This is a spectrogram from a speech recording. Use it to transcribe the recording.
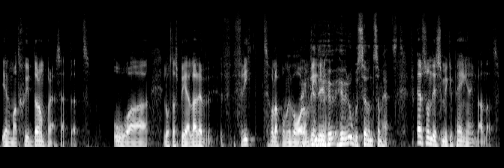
genom att skydda dem på det här sättet. Och eh, låta spelare fritt hålla på med vad de Det är vill. hur, hur osunt som helst. Eftersom det är så mycket pengar inblandat.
